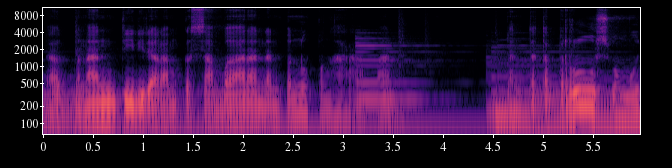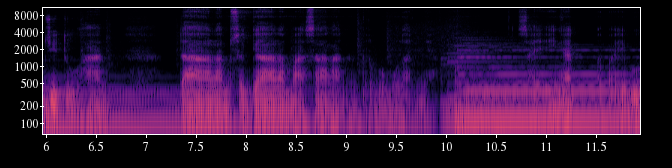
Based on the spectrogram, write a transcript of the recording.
Daud menanti di dalam kesabaran dan penuh pengharapan dan tetap terus memuji Tuhan dalam segala masalah dan pergumulannya. Saya ingat Bapak Ibu,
